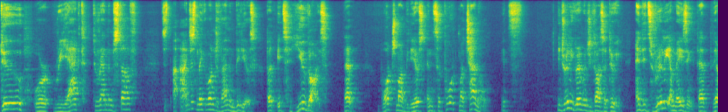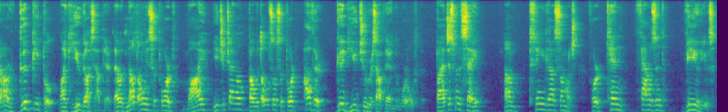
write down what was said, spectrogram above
do or react to random stuff. Just I, I just make a bunch of random videos. But it's you guys that watch my videos and support my channel. It's, it's really great what you guys are doing. And it's really amazing that there are good people like you guys out there that would not only support my YouTube channel, but would also support other good YouTubers out there in the world. But I just want to say, um, thank you guys so much for 10,000 video views.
